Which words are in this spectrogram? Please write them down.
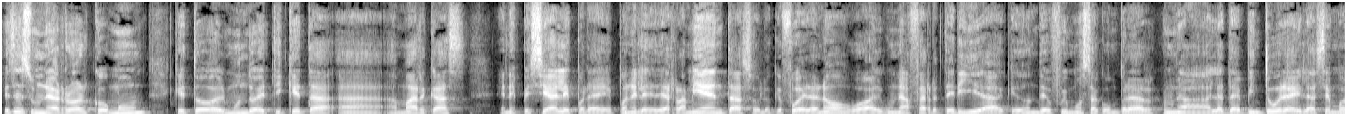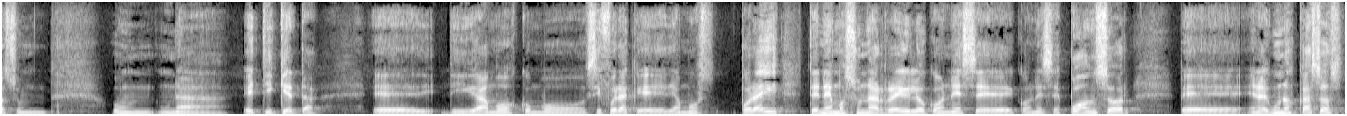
Ese es un error común que todo el mundo etiqueta a marcas en especiales, por ponerle de herramientas o lo que fuera, ¿no? O alguna ferretería que donde fuimos a comprar una lata de pintura y le hacemos un, un, una etiqueta, eh, digamos, como si fuera que, digamos, por ahí tenemos un arreglo con ese, con ese sponsor, eh, en algunos casos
